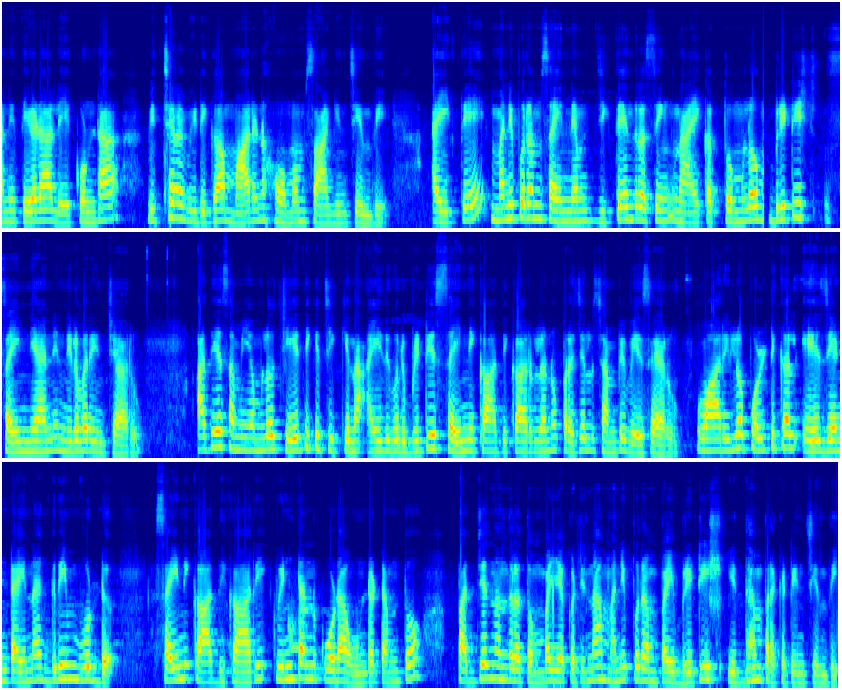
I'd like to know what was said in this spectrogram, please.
అని తేడా లేకుండా విచ్చలవిడిగా మారిన హోమం సాగించింది. అయితే మణిపురం సైన్యం జితేంద్ర సింగ్ నాయకత్వంలో బ్రిటిష్ సైన్యాన్ని నిర్వహించారు అదే సమయంలో చేతికి చిక్కిన ఐదుగురు బ్రిటిష్ సైనికాధికారులను ప్రజలు చంపివేశారు. వారిలో పొలిటికల్ ఏజెంట్ అయిన గ్రీమ్వుడ్ సైనికాధికారి క్వింటన్ కూడా ఉండటంతో పద్దెనిమిది వందల తొంభై ఒకటిన మణిపురంపై బ్రిటిష్ యుద్ధం ప్రకటించింది.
